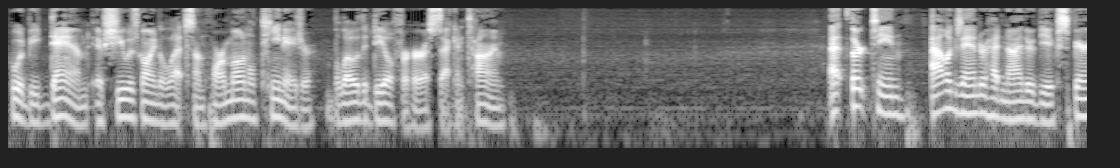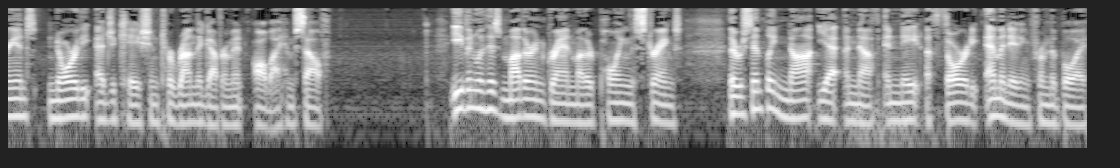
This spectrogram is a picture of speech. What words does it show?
who would be damned if she was going to let some hormonal teenager blow the deal for her a second time. At 13, Alexander had neither the experience nor the education to run the government all by himself. Even with his mother and grandmother pulling the strings, there was simply not yet enough innate authority emanating from the boy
